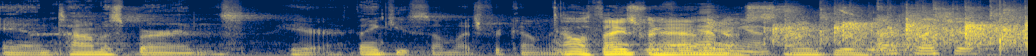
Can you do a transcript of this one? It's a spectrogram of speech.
and Thomas Burns here. Thank you so much for coming. Oh, thanks for Thank you having, us. Thank you. Our pleasure.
